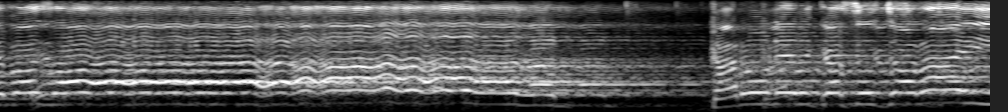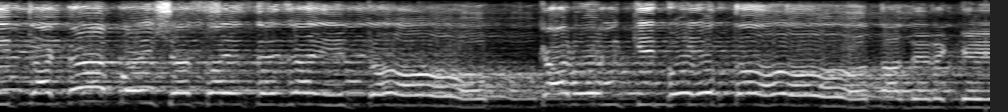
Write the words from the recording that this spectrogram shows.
এবার কারণের কাছে যারাই টাকা পয়সা চাইতে যাইতো, কারণ কি করত? তাদেরকে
